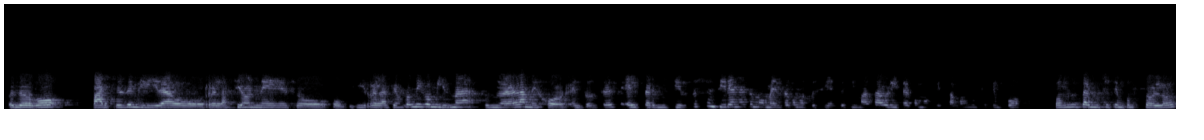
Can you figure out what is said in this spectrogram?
pues luego partes de mi vida o relaciones o, mi relación conmigo misma, pues no era la mejor. Entonces, el permitirte sentir en ese momento como te sientes y más ahorita como que estamos mucho tiempo, vamos a estar mucho tiempo solos,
